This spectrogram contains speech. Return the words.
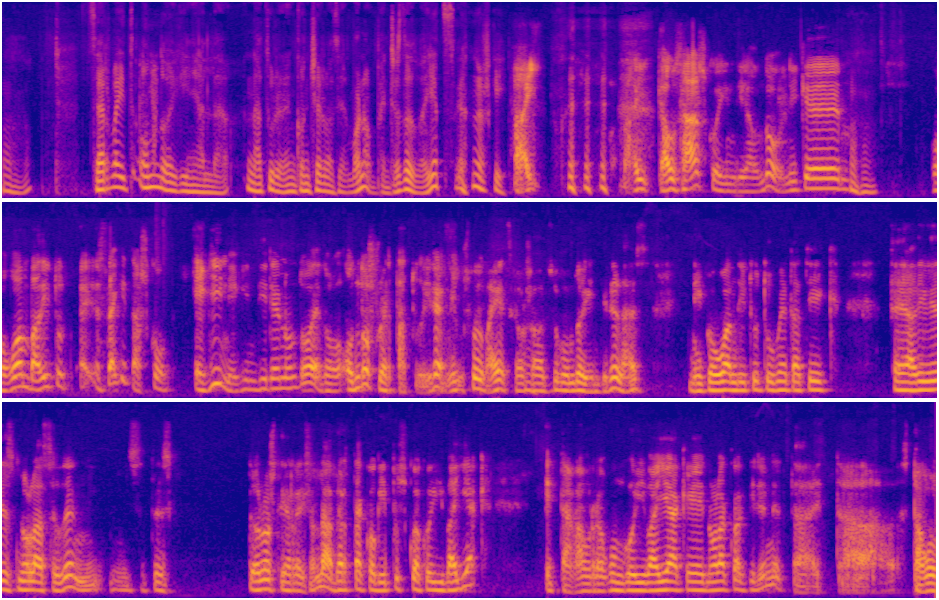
Mhm. Zerbait ondo egin alda naturaren kontserbazioan. Bueno, pentsatu du baietz, noski. Bai, bai, gauza asko egin dira ondo. Nik, gogoan baditut, ez dakit asko, egin egin diren ondo, edo ondo suertatu diren. Nik uste du, bai, ez gauza batzuk ondo egin direla, ez? Nik gogoan ditut umetatik, eh, adibidez nola zeuden, ez donostiarra izan da, bertako gipuzkoako ibaiak, eta gaur egungo ibaiak eh, nolakoak diren, eta eta ez dago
